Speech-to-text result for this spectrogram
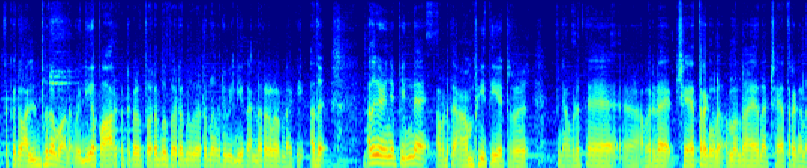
അതൊക്കെ ഒരു അത്ഭുതമാണ്. വലിയ പാർക്കെട്ടുകൾ തുറന്ന് തുറന്ന് തുറന്ന് അവർ വലിയ കല്ലറകൾ ഉണ്ടാക്കി. അത് അത് കഴിഞ്ഞ് പിന്നെ അവിടുത്തെ ആംഫി തിയേറ്റർ പിന്നെ അവിടുത്തെ അവരുടെ ക്ഷേത്രങ്ങൾ അന്നുണ്ടായിരുന്ന ക്ഷേത്രങ്ങൾ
